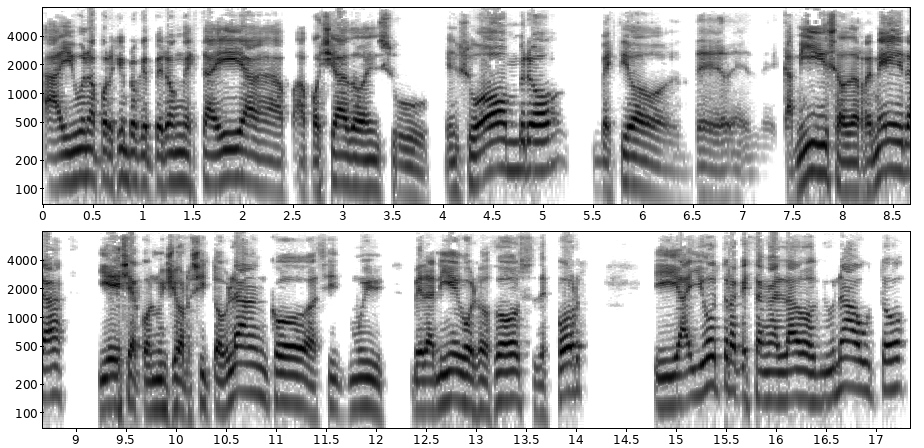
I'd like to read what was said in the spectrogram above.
Hay una, por ejemplo, que Perón está ahí a- apoyado en su, en su hombro, vestido de, de- de camisa o de remera, y ella con un shortcito blanco, así muy veraniegos los dos de sport. Y hay otra que están al lado de un auto,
